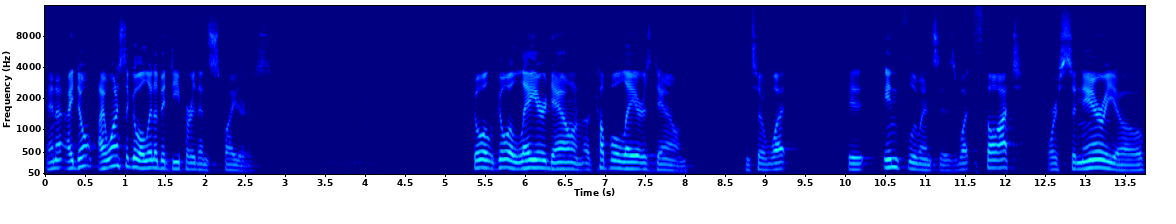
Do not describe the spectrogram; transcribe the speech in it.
And I don't I want us to go a little bit deeper than spiders. Go, go a layer down, a couple layers down into what it influences, what thought or scenario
